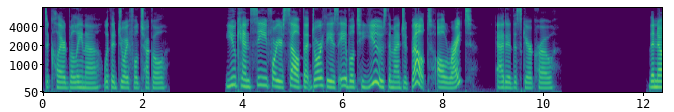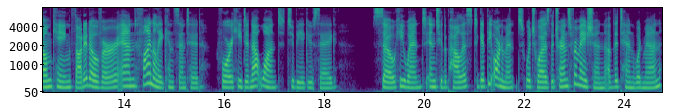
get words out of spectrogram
declared Billina with a joyful chuckle. You can see for yourself that Dorothy is able to use the magic belt, all right, added the Scarecrow. The Gnome King thought it over and finally consented, for he did not want to be a goose egg. So he went into the palace to get the ornament, which was the transformation of the Tin Woodman,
